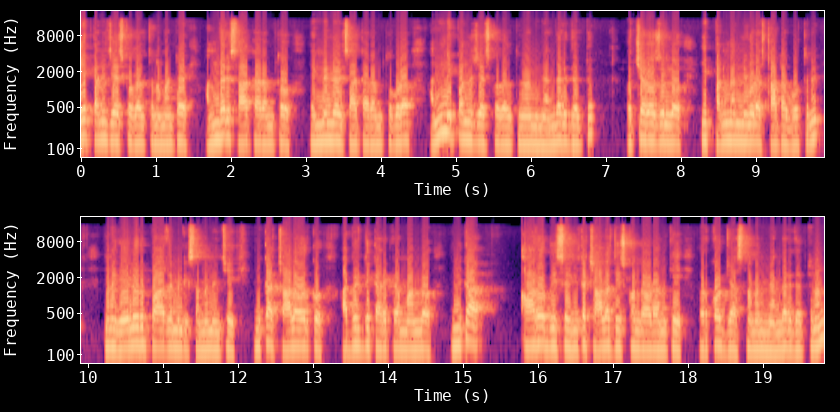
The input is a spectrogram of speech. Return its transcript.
ఏ పని చేసుకోగలుగుతున్నామంటే అందరి సహకారంతో ఎమ్మెల్యేల సహకారంతో కూడా అన్ని పనులు చేసుకోగలుగుతున్నామని మీ అందరికీ తెలుపుతూ వచ్చే రోజుల్లో ఈ పనులన్నీ కూడా స్టార్ట్ అవబోతున్నాయి. మనకి ఏలూరు పార్లమెంట్కి సంబంధించి ఇంకా చాలా వరకు అభివృద్ధి కార్యక్రమాల్లో ఇంకా ఆరోబీస్ ఇంకా చాలా తీసుకొని రావడానికి వర్కౌట్ చేస్తున్నామని మీ అందరికీ చెప్తున్నాం.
